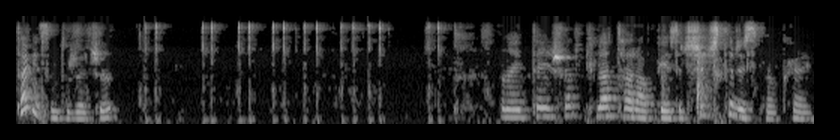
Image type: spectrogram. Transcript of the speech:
Tanie są tu rzeczy. A najtańsza klata rapie za 3400, okej.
